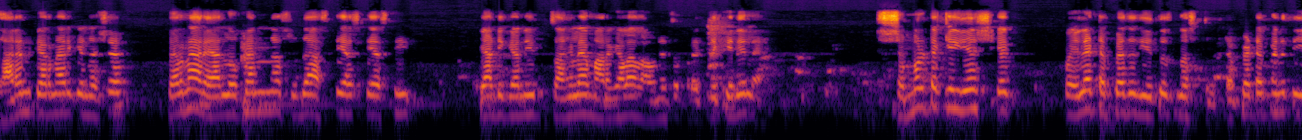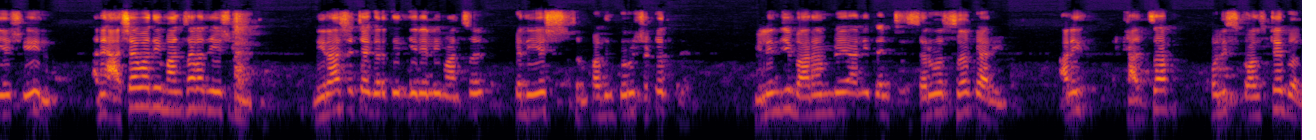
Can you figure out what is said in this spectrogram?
धारण करणारे किंवा नशा करणाऱ्या लोकांना सुद्धा असती असते असती या ठिकाणी चांगल्या मार्गाला लावण्याचा प्रयत्न केलेला आहे. शंभर टक्के यश काय पहिल्या टप्प्यातच येतच नसतं. टप्प्याटप्प्याने ते यश येईल आणि आशावादी माणसालाच यश मिळतं. निराशेच्या गर्दीत गेलेली माणसं कधी यश संपादन करू शकत नाही. मिलिंदजी बारांबे आणि त्यांचे सर्व सहकारी आणि खालचा पोलीस कॉन्स्टेबल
